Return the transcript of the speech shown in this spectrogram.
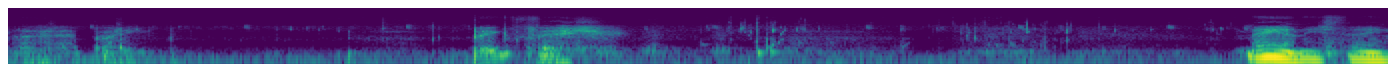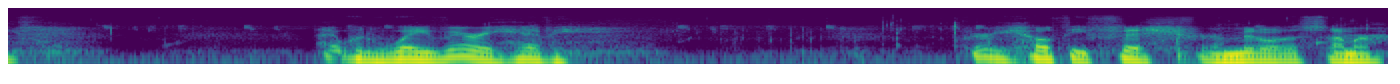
Look at that, buddy. Big fish. Man, these things, that would weigh very heavy. Very healthy fish for the middle of the summer.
